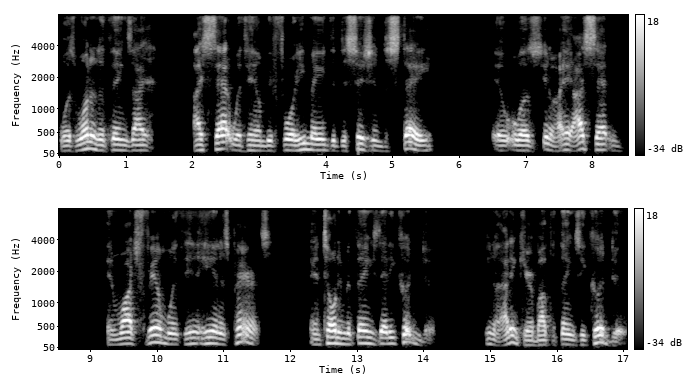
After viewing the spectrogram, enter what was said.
was one of the things I I sat with him before he made the decision to stay. It was, you know, hey, I sat and, and watched film with he, he and his parents and told him the things that he couldn't do. You know, I didn't care about the things he could do.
